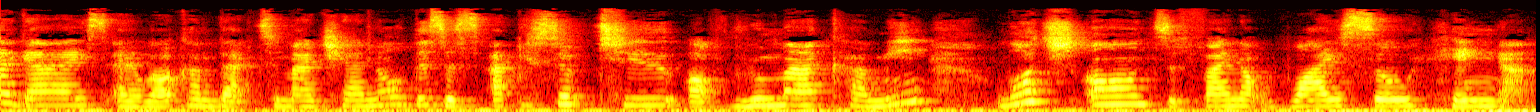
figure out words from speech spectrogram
Hi guys and welcome back to my channel. This is episode 2 of Rumah Kami. Watch on to find out why so heng ah.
